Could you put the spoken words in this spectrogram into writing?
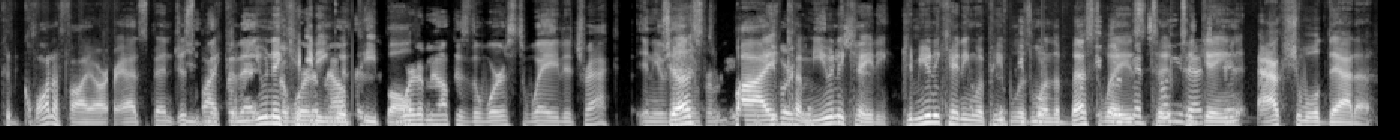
could quantify our ad spend just by communicating with people. Word of mouth is the worst way to track any of just that by communicating. Communicating with people, people, is one of the best ways to, to gain shit. actual data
